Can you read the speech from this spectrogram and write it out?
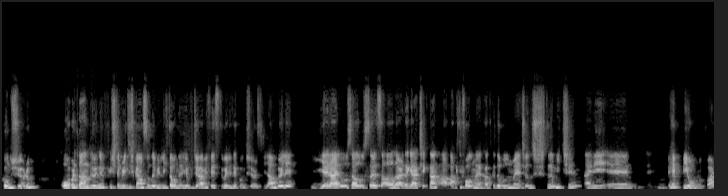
konuşuyorum. Oradan dönüp işte British Council'la birlikte onları yapacağı bir festivali de konuşuyoruz filan. Böyle yerel, ulusal, uluslararası ağlarda gerçekten aktif olmaya, katkıda bulunmaya çalıştığım için hani e, hep bir yoğunluk var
